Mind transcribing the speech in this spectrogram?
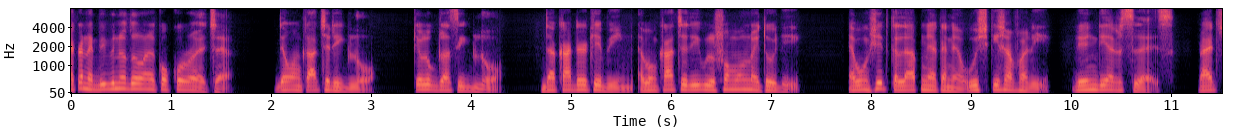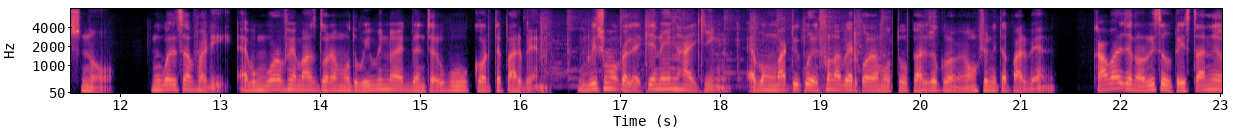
এখানে বিভিন্ন ধরনের কক্ষ রয়েছে, যেমন কাচের ইগলো টেলুগ্লাস ইগলো যা কাঠের কেবিন এবং কাচের ইগলো সমন্বয় তৈরি। এবং শীতকালে আপনি এখানে whisky safari reindeer sleighs ride snowmobile safari এবং বরফে মাছ ধরার মতো বিভিন্ন অ্যাডভেঞ্চার উপভোগ করতে পারবেন। গ্রীষ্মকালে ক্যানোইন হাইকিং এবং মাটি করে সোনা বের করার মতো কার্যক্রমে অংশ নিতে পারবেন। খাবার যেন রিসোর্টে স্থানীয়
